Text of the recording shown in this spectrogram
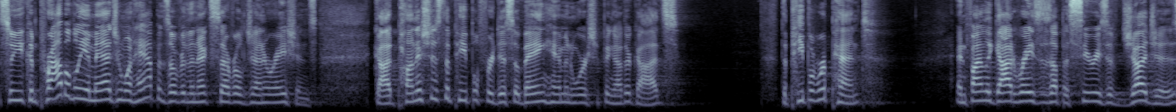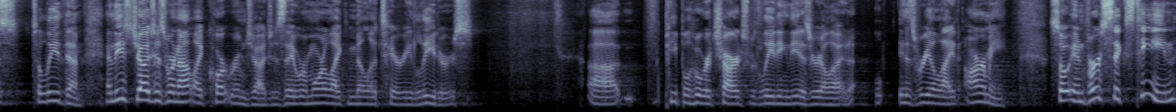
So you can probably imagine what happens over the next several generations. God punishes the people for disobeying him and worshiping other gods. The people repent. And finally, God raises up a series of judges to lead them. And these judges were not like courtroom judges, they were more like military leaders uh, people who were charged with leading the Israelite, Israelite army. So in verse 16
